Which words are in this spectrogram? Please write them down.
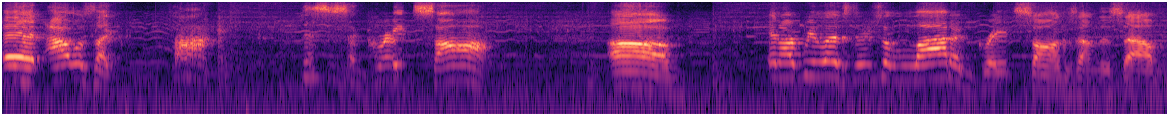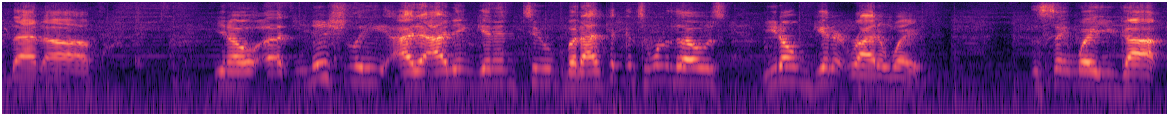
And I was like, fuck, this is a great song. Um, and I realized there's a lot of great songs on this album that, uh, you know, initially I, I didn't get into, but I think it's one of those you don't get it right away. The same way you got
